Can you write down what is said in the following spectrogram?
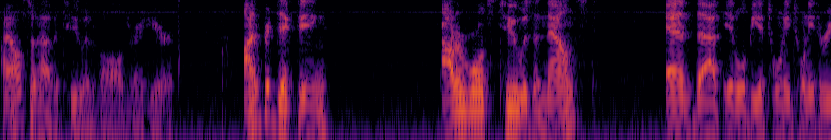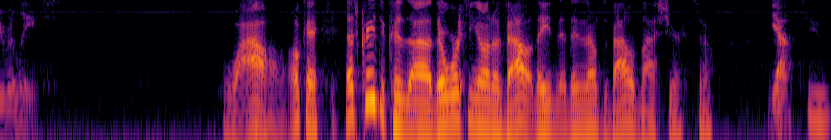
I also have a two involved right here. I'm predicting Outer Worlds 2 is announced, and that it will be a 2023 release. Wow. Okay, that's crazy because uh, they're working on a Val. They they announced Valid last year. So Yeah, two.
